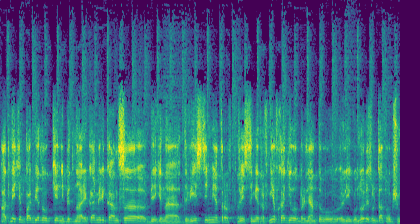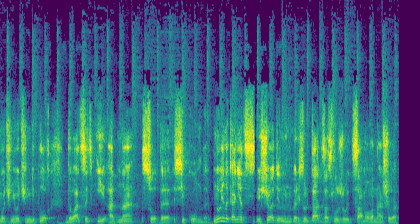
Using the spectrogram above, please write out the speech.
Отметим победу Кенни Беднарика, американца, в беге на 200 метров. 200 метров не входило в бриллиантовую лигу, но результат, в общем, очень очень неплох. 21 сотая секунда. Ну и, наконец, еще один результат заслуживает самого нашего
